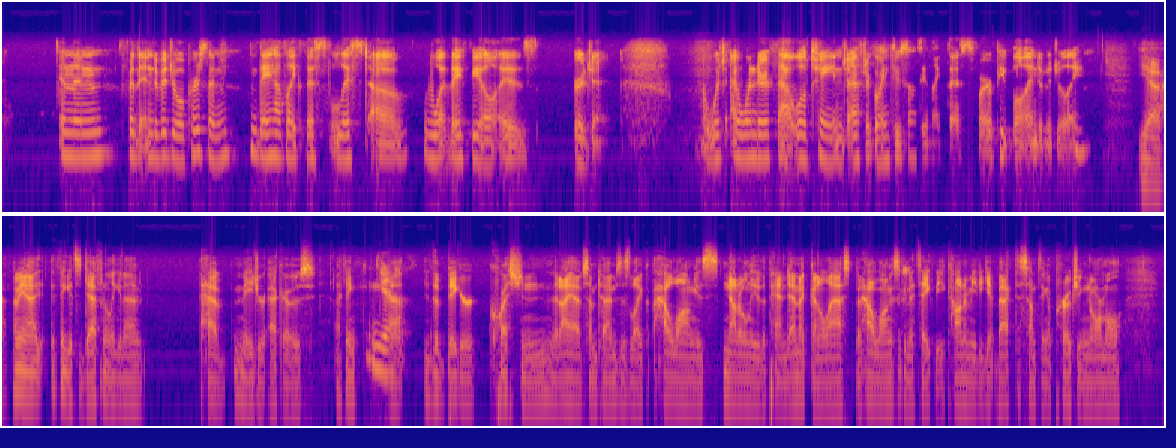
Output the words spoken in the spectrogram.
And then for the individual person, they have like this list of what they feel is urgent which I wonder if that will change after going through something like this for people individually. Yeah, I mean, I, I think it's definitely going to have major echoes. I think yeah. the bigger question that I have sometimes is like, how long is not only the pandemic going to last, but how long is it going to take the economy to get back to something approaching normal?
